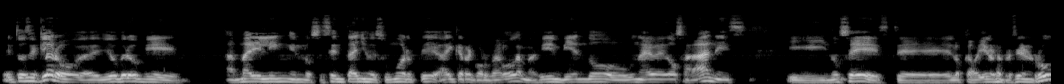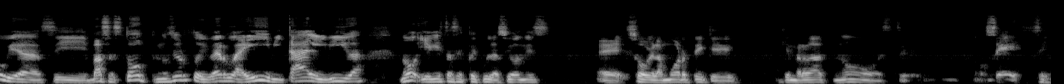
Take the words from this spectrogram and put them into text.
Entonces, claro, eh, yo creo que a Marilyn en los 60 años de su muerte hay que recordarla más bien viendo una de dos Adanes y no sé, este, los caballeros la prefieren rubias y vas a stop, ¿no es cierto? Y verla ahí vital y viva, ¿no? Y en estas especulaciones eh, sobre la muerte que, que en verdad no, este, no sé, sí,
